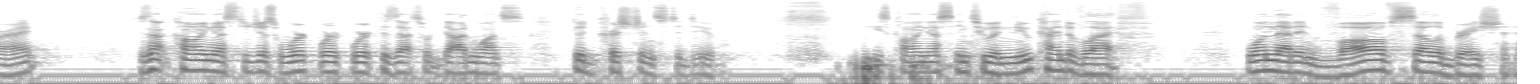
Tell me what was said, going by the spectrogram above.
All right? He's not calling us to just work, work, work, because that's what God wants good Christians to do. He's calling us into a new kind of life, one that involves celebration.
